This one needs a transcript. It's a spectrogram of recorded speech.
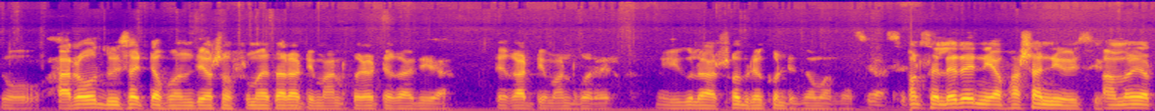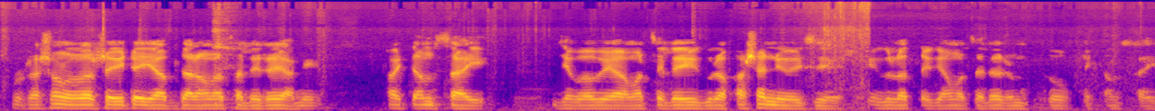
তো আরও দুই চারটা ফোন দিয়া সবসময় তারা ডিমান্ড করে টাকা দিয়া। টাকার ডিমান্ড করে। এইগুলো আর সব রেকর্ডিং আমার কাছে। আছে। আমার ছেলেরে নিয়ে ভাষা নিয়ে হয়েছে। আমার প্রশাসন এটাই আবদার আমার ছেলেরে আমি আইটাম চাই। যেভাবে আমার ছেলে এইগুলো ভাষা নিয়ে হয়েছে এগুলোর থেকে আমার ছেলের মুক্ত আইটাম চাই।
